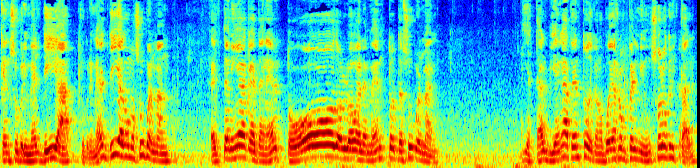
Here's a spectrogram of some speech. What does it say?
Que en su primer día, su primer día como Superman, él tenía que tener todos los elementos de Superman y estar bien atento de que no podía romper ni un solo cristal.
